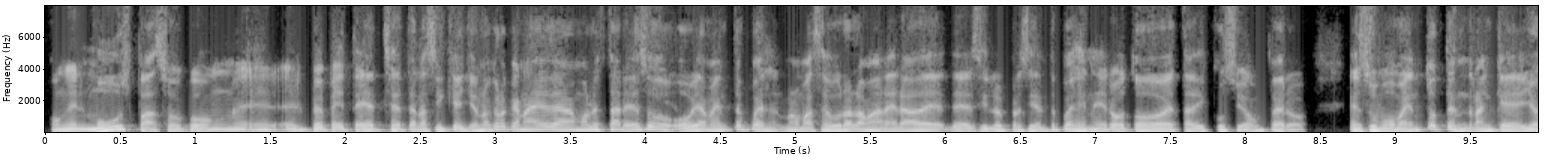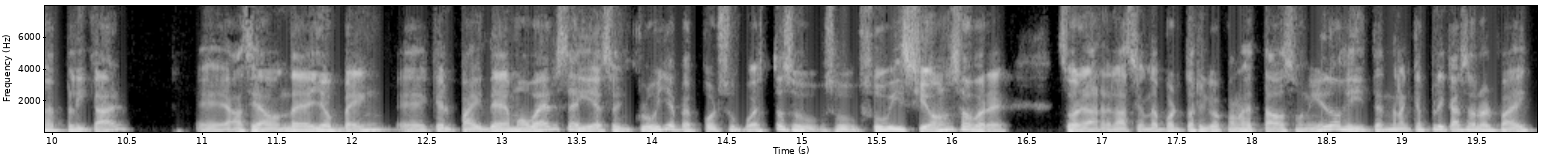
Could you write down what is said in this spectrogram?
con el MUS, pasó con el, el PPT, etcétera. Así que yo no creo que nadie deba molestar eso. Obviamente, pues lo más seguro la manera de, de decirlo el presidente, pues generó toda esta discusión, pero en su momento tendrán que ellos explicar eh, hacia dónde ellos ven eh, que el país debe moverse y eso incluye, pues por supuesto, su, su, su visión sobre, sobre la relación de Puerto Rico con los Estados Unidos y tendrán que explicárselo al país.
